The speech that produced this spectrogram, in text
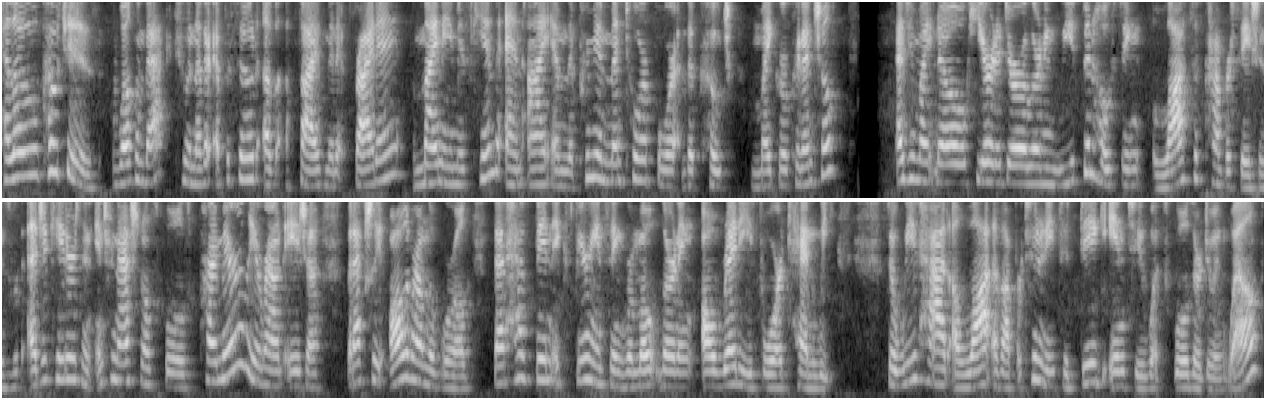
Hello, coaches! Welcome back to another episode of 5 Minute Friday. My name is Kim, and I am the premium mentor for the Coach Micro Credential. As you might know, here at Eduro Learning, we've been hosting lots of conversations with educators in international schools, primarily around Asia, but actually all around the world, that have been experiencing remote learning already for 10 weeks. So we've had a lot of opportunity to dig into what schools are doing well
